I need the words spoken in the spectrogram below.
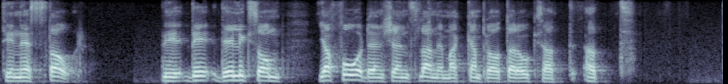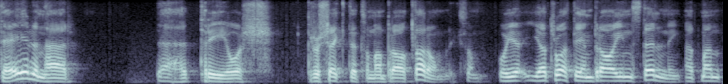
till nästa år. Det, det, det är liksom jag får den känslan när Mackan pratar också att, att det är den här, det här treårsprojektet som man pratar om. Liksom. Och jag, jag, tror att det är en bra inställning. Att man,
